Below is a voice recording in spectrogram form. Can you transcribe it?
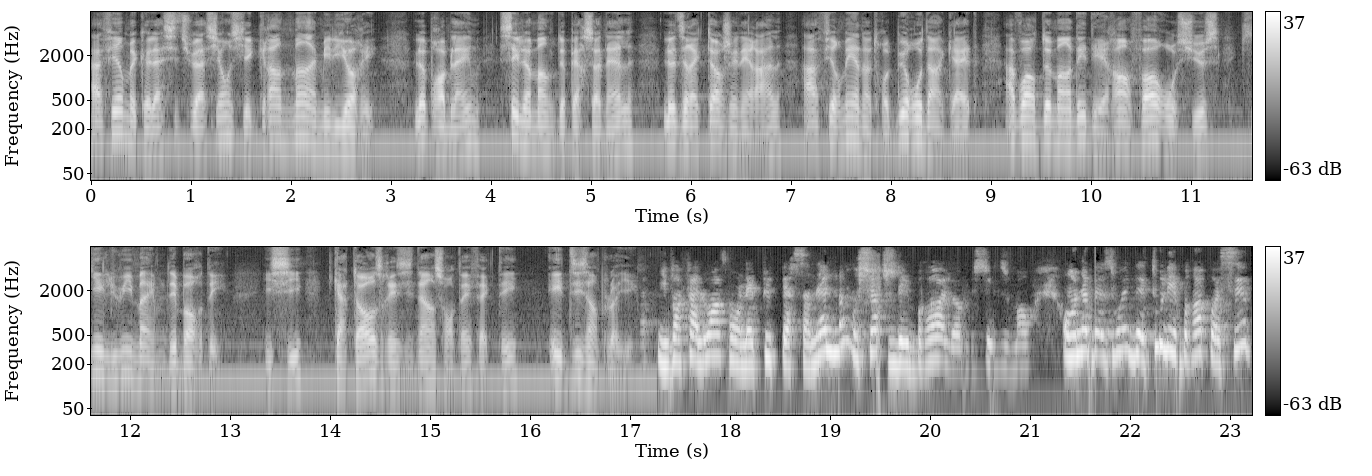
affirment que la situation s'y est grandement améliorée. Le problème, c'est le manque de personnel. Le directeur général a affirmé à notre bureau d'enquête avoir demandé des renforts au CIUS qui est lui-même débordé. Ici, 14 résidents sont infectés et 10 employés. Il va falloir qu'on ait plus de personnel. Là, on cherche des bras, là, M. Dumont. On a besoin de tous les bras possibles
